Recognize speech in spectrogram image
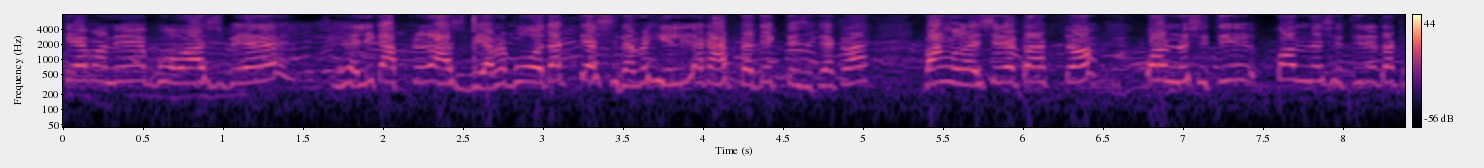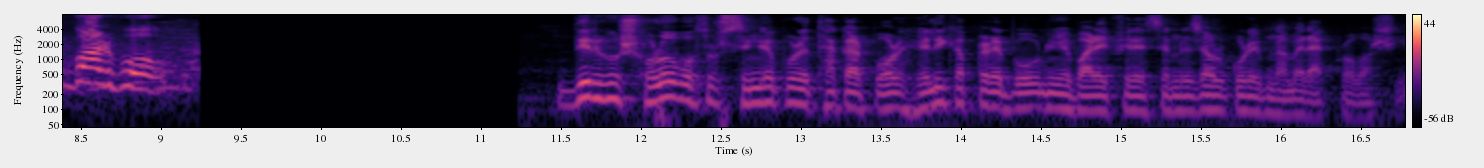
থেকে মানে বউ আসবে হেলিকপ্টার আসবে। আমরা বউ দেখতে আসি আমরা হেলিকপ্টার দেখতে এসেছি একটা বাংলাদেশের এটা একটা কন্যাশীতি কন্যাশীতির এটা একটা গর্ব দীর্ঘ ষোলো বছর সিঙ্গাপুরে থাকার পর হেলিকপ্টারে বউ নিয়ে বাড়ি ফিরেছেন রেজাউল করিম নামের এক প্রবাসী।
